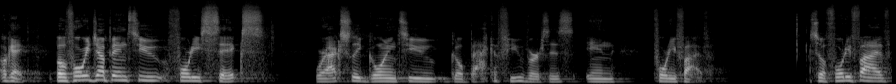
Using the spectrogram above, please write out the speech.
Okay, but before we jump into 46, we're actually going to go back a few verses in 45. So 45,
